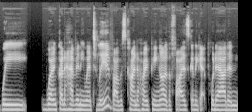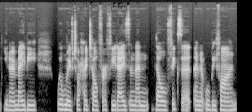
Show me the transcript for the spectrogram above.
we weren't going to have anywhere to live. I was kind of hoping, oh, the fire's going to get put out and, you know, maybe we'll move to a hotel for a few days and then they'll fix it and it will be fine.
